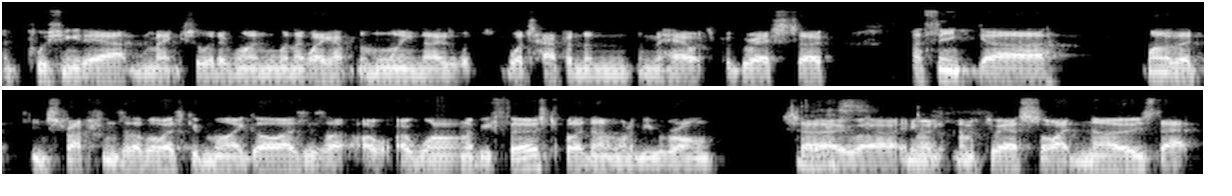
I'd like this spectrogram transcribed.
and pushing it out and making sure that everyone, when they wake up in the morning, knows what's, what's happened and, and how it's progressed. So I think. Uh, one of the instructions that I've always given my guys is I, I, I want to be first, but I don't want to be wrong. So yes. uh, anyone that comes to our site knows that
